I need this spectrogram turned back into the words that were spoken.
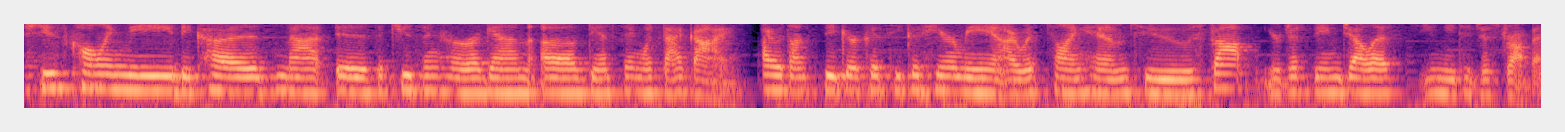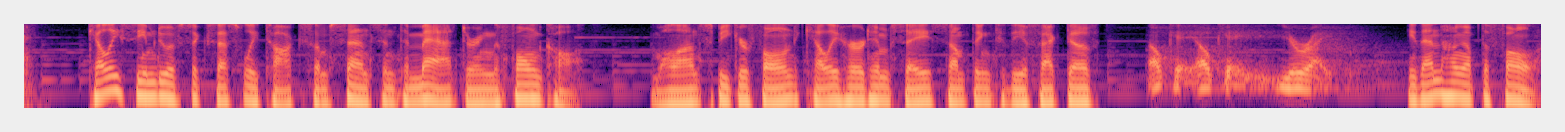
She's calling me because Matt is accusing her again of dancing with that guy. I was on speaker because he could hear me. I was telling him to stop. You're just being jealous. You need to just drop it. Kelly seemed to have successfully talked some sense into Matt during the phone call. While on speakerphone, Kelly heard him say something to the effect of, Okay, okay, you're right. He then hung up the phone.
